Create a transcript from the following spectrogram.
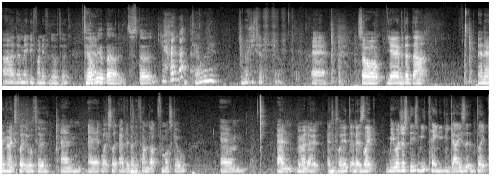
ah, they might be funny for the O2. Tell me Um, about it, stud. I'm telling you. Do you know just yet? Uh, so yeah, we did that, and then we went to play at the O2, and uh, literally everybody turned up from our school, um, and we went out and played, and it was like we were just these wee tiny wee guys that had like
